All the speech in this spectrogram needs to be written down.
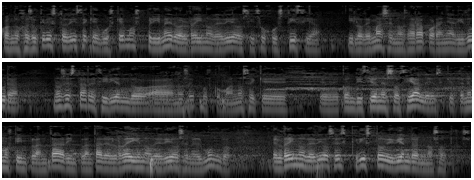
Cuando Jesucristo dice que busquemos primero el reino de Dios y su justicia y lo demás se nos dará por añadidura, no se está refiriendo a, no sé, pues como a no sé qué eh, condiciones sociales que tenemos que implantar, implantar el reino de Dios en el mundo. El reino de Dios es Cristo viviendo en nosotros,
